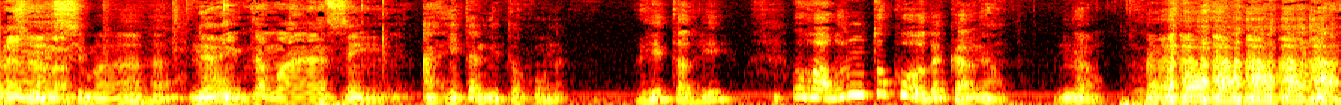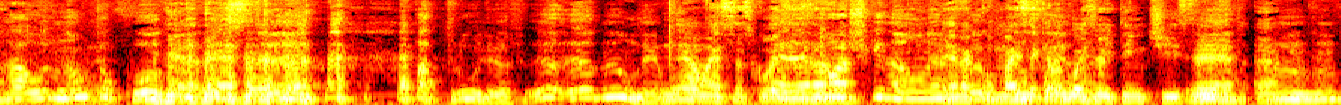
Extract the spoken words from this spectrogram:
caramba. altíssima. aham. Né? Então, assim, a Rita Lee tocou, né? Rita Lee. O Raul não tocou, né, cara? Não, não. O Raul não tocou, cara. É estranho. Patrulha, eu, eu não lembro. Não, essas coisas É, não. eu acho que não, né? Era Foi- mais aquela foi- coisa oitentista É, mesmo. É. uhum.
